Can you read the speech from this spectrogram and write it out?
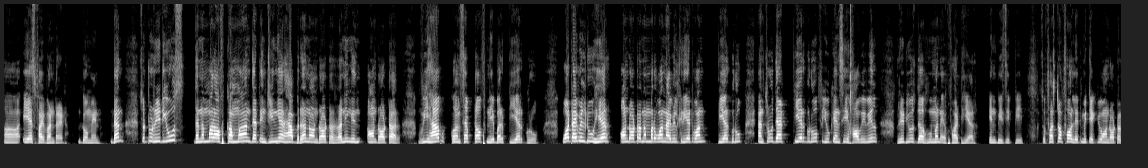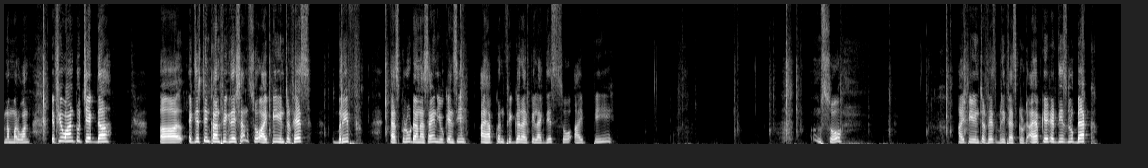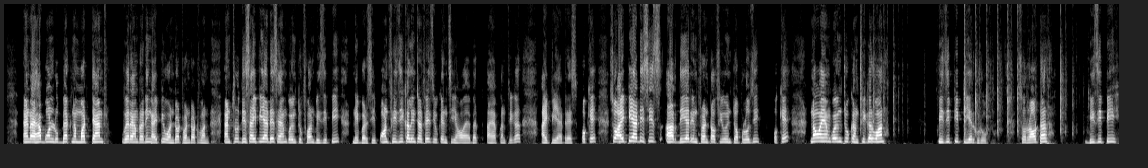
uh, AS500 domain. Done. So to reduce the number of command that engineer have run on router running in on router. We have concept of neighbor peer group. What i will do here on router number one i will create one peer group and through that peer group you can see how we will reduce the human effort here in bgp so first of all let me take you on router number one. If you want to check the uh, existing configuration so ip interface brief exclude unassigned you can see I have configured IP like this. So IP so IP interface brief exclude I have created this loopback and I have one loopback number 10 where I am running IP 1.1.1 and through this IP address I am going to form BGP neighborship. On physical interface you can see how I have, I have configured IP address. Okay. So IP addresses are there in front of you in topology okay. Now i am going to configure one bgp peer group. So router bgp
